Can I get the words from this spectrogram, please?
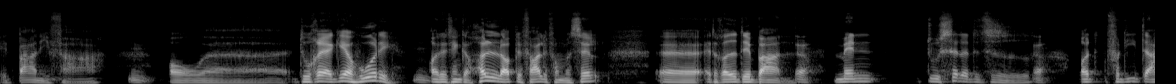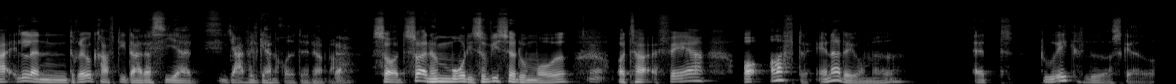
et barn i fare, Mm. og øh, du reagerer hurtigt, mm. og det tænker, hold op, det er farligt for mig selv, øh, at redde det barn. Ja. Men du sætter det til side. Ja. Og fordi der er et eller andet drivkraft i dig, der siger, at jeg vil gerne redde det der barn. Ja. Så, så er det modigt, så viser du måde Ja. og tager affære. Og ofte ender det jo med, at du ikke lider skade.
